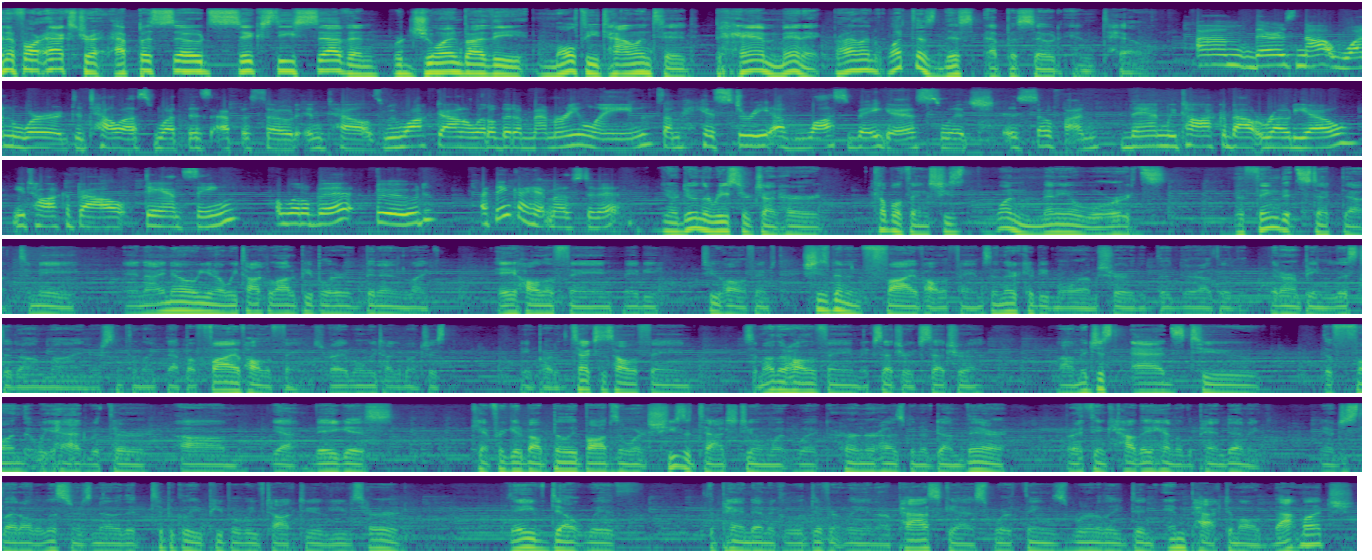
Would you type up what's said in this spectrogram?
NFR Extra, episode 67. We're joined by the multi talented Pam Minnick. Brylan, what does this episode entail? Um, there is not one word to tell us what this episode entails. We walk down a little bit of memory lane, some history of Las Vegas, which is so fun. Then we talk about rodeo. You talk about dancing a little bit, food. I think I hit most of it. You know, doing the research on her, a couple things. She's won many awards. The thing that stuck out to me, and I know, you know, we talk a lot of people who have been in like a Hall of Fame, maybe two Hall of Fames. She's been in five Hall of Fames, and there could be more, I'm sure, that, that they're out there that, that aren't being listed online or something like that. But five Hall of Fames, right? When we talk about just being part of the Texas Hall of Fame, some other Hall of Fame, et cetera, et cetera. Um, it just adds to the fun that we had with her. Um, yeah, Vegas. Can't forget about Billy Bob's and what she's attached to and what, what her and her husband have done there. But I think how they handled the pandemic, you know, just let all the listeners know that typically people we've talked to, you've heard, they've dealt with the pandemic a little differently in our past guests where things really didn't impact them all that much.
